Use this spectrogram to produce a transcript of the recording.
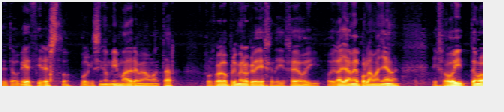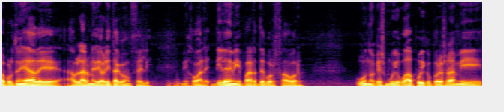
Te tengo que decir esto porque si no mi madre me va a matar. Porque fue lo primero que le dije. Le dije hoy, hoy la llamé por la mañana. dije, hoy tengo la oportunidad de hablar media horita con Feli. Me dijo, vale, dile de mi parte, por favor, uno, que es muy guapo y que por eso era mi,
